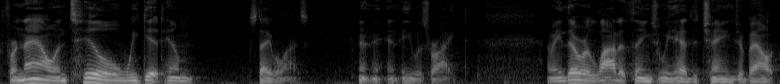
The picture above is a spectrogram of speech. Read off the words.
for now, until we get him stabilized. And, and he was right. I mean, there were a lot of things we had to change about,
